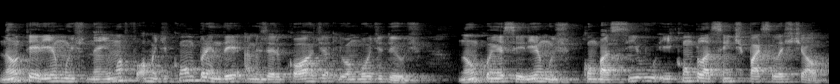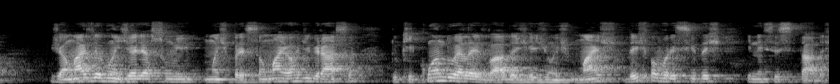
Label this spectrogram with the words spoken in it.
não teríamos nenhuma forma de compreender a misericórdia e o amor de Deus. Não conheceríamos compassivo e complacente Pai Celestial. Jamais o Evangelho assume uma expressão maior de graça do que quando é levado às regiões mais desfavorecidas e necessitadas.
